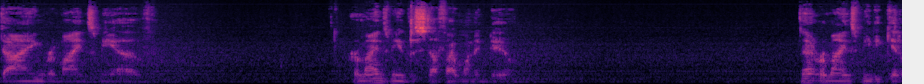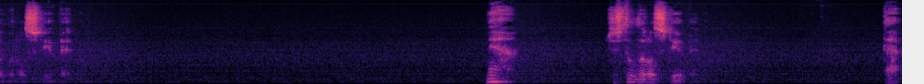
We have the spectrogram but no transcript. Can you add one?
dying reminds me of? Reminds me of the stuff I want to do. That reminds me to get a little stupid. Yeah, just a little stupid. That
